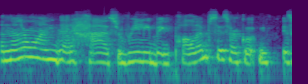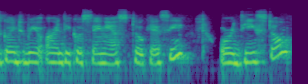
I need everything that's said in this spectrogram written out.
Another one that has really big polyps is, our is going to be our Dichocoenia stokesii or DSTO.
